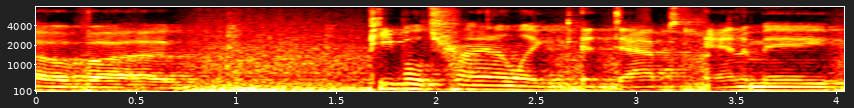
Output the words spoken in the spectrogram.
of uh, people trying to like adapt anime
